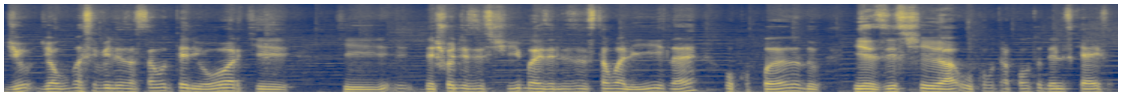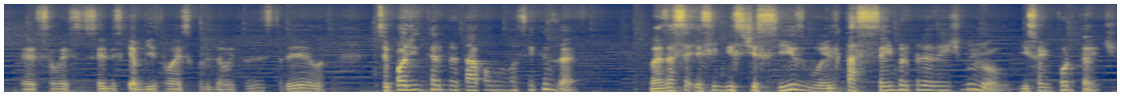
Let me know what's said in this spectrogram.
de, de alguma civilização anterior que, que deixou de existir, mas eles estão ali, né, ocupando, e existe o contraponto deles que é, é, são esses seres que habitam a escuridão entre as estrelas. Você pode interpretar como você quiser. Mas esse, esse misticismo, ele está sempre presente no jogo. Isso é importante.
